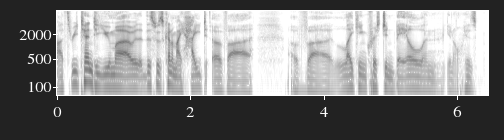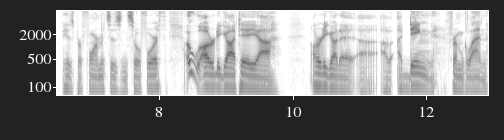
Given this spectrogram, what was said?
Uh, 310 to Yuma. Was, this was kind of my height of uh, of uh, liking Christian Bale and you know his his performances and so forth. Oh, already got a uh, already got a, a, a ding from Glenn.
